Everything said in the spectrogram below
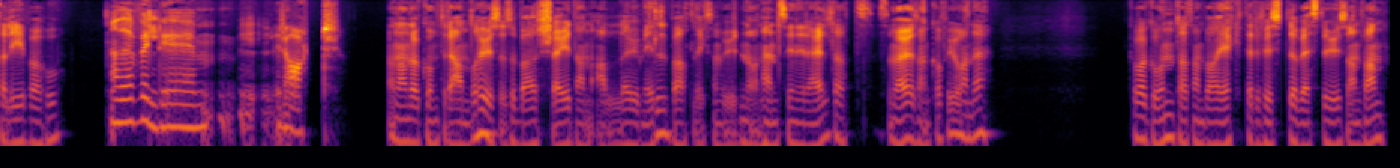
ta livet av henne. Ja, det er veldig mm, rart. Og når han da kom til det andre huset, så bare skjøt han alle umiddelbart, liksom uten noen hensyn i det hele tatt. Som er jo sånn, hvorfor gjorde han det? Hva var grunnen til at han bare gikk til det første og beste huset han fant,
